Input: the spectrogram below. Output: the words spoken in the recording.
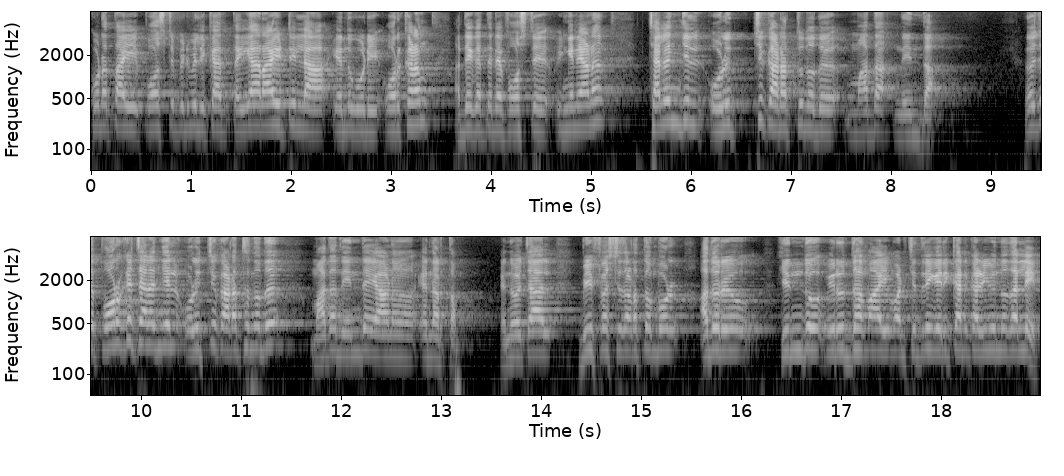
കൂടത്തായി പോസ്റ്റ് പിൻവലിക്കാൻ തയ്യാറായിട്ടില്ല എന്നുകൂടി ഓർക്കണം. അദ്ദേഹത്തിന്റെ പോസ്റ്റ് ഇങ്ങനെയാണ്. ചലഞ്ചിൽ ഒളിച്ചു കടത്തുന്നത് മതനിന്ദ. എന്ന് വെച്ചാൽ പോർക്ക് ചലഞ്ചിൽ ഒളിച്ചു കടത്തുന്നത് മതനിന്ദയാണ് എന്നർത്ഥം. എന്ന് വെച്ചാൽ ബീഫ് ഫെസ്റ്റ് നടത്തുമ്പോൾ അതൊരു ഹിന്ദു വിരുദ്ധമായി ചിത്രീകരിക്കാൻ കഴിയുന്നതല്ലേ?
